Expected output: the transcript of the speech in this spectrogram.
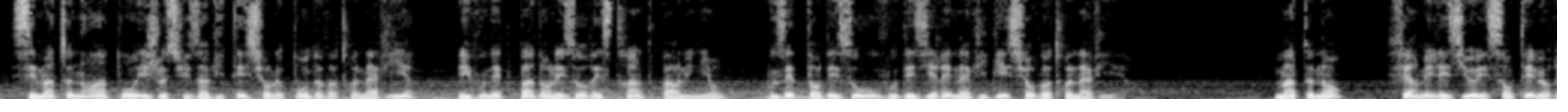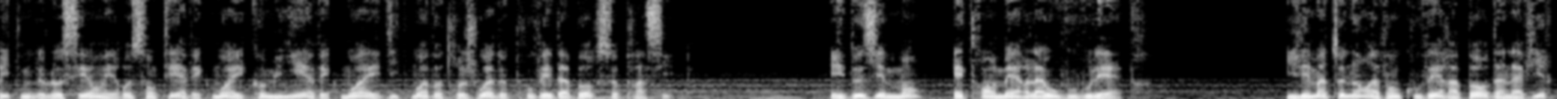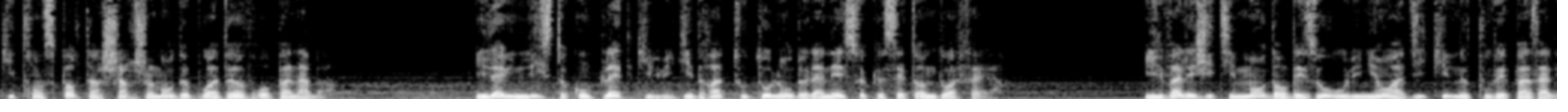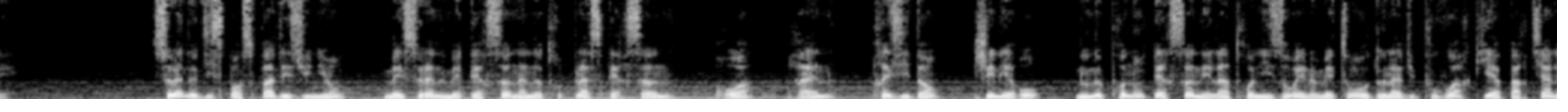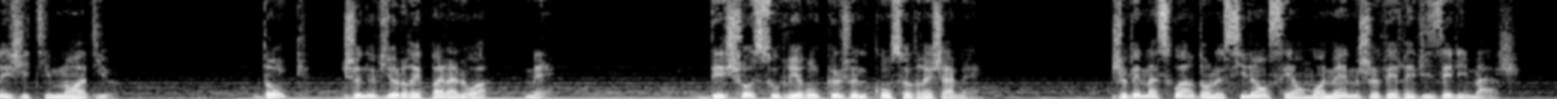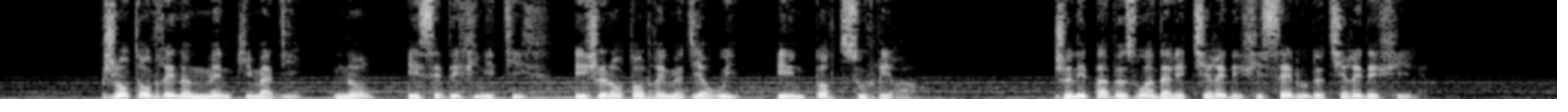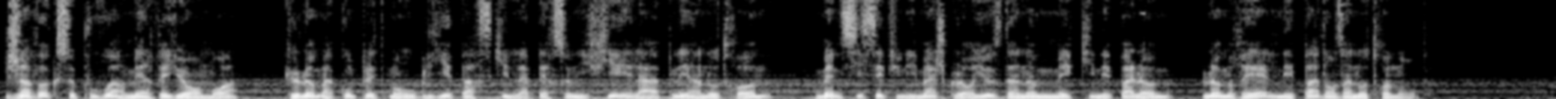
C'est maintenant un pont et je suis invité sur le pont de votre navire, et vous n'êtes pas dans les eaux restreintes par l'Union, vous êtes dans des eaux où vous désirez naviguer sur votre navire. Maintenant, fermez les yeux et sentez le rythme de l'océan et ressentez avec moi et communiez avec moi et dites-moi votre joie de prouver d'abord ce principe. Et deuxièmement, être en mer là où vous voulez être. Il est maintenant à Vancouver à bord d'un navire qui transporte un chargement de bois d'œuvre au Panama. Il a une liste complète qui lui guidera tout au long de l'année ce que cet homme doit faire. Il va légitimement dans des eaux où l'Union a dit qu'il ne pouvait pas aller. Cela ne dispense pas des unions, mais cela ne met personne à notre place personne, roi, reine, président, généraux, nous ne prenons personne et l'intronisons et le mettons au-delà du pouvoir qui appartient légitimement à Dieu. Donc, je ne violerai pas la loi, mais des choses s'ouvriront que je ne concevrai jamais. Je vais m'asseoir dans le silence et en moi-même je vais réviser l'image. J'entendrai l'homme même qui m'a dit, non, et c'est définitif, et je l'entendrai me dire oui, et une porte s'ouvrira. Je n'ai pas besoin d'aller tirer des ficelles ou de tirer des fils. J'invoque ce pouvoir merveilleux en moi, que l'homme a complètement oublié parce qu'il l'a personnifié et l'a appelé un autre homme, même si c'est une image glorieuse d'un homme mais qui n'est pas l'homme, l'homme réel n'est pas dans un autre monde.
